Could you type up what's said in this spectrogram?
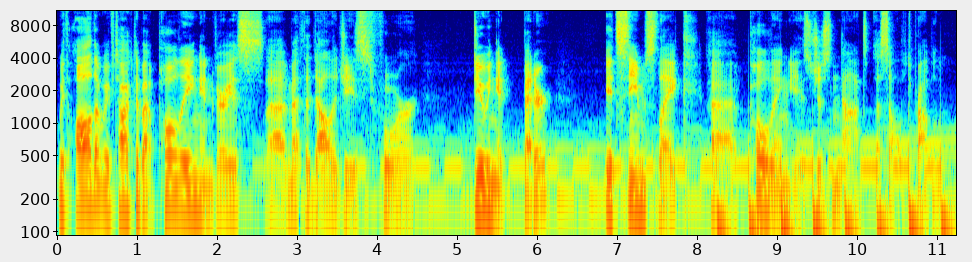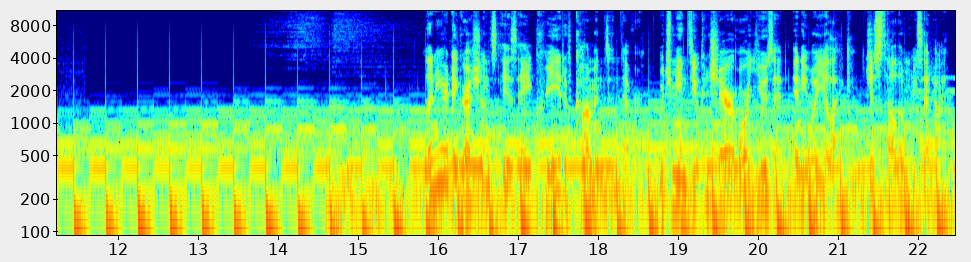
with all that we've talked about polling and various uh, methodologies for doing it better, it seems like uh, polling is just not a solved problem. Linear Digressions is a Creative Commons endeavor, which means you can share or use it any way you like. Just tell them we said hi.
